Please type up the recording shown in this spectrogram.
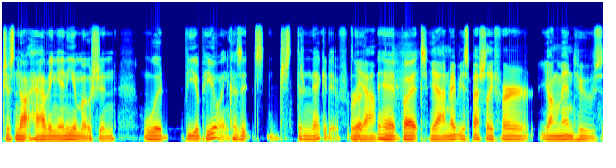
just not having any emotion would be appealing because it's just they're negative right? Yeah. Eh, but Yeah, and maybe especially for young men whose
